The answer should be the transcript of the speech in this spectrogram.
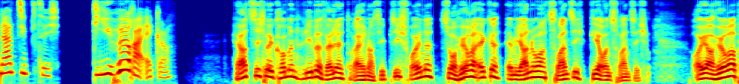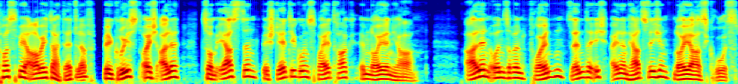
370. Die Hörerecke. Herzlich willkommen, liebe Welle 370 Freunde, zur Hörerecke im Januar 2024. Euer Hörerpostbearbeiter Detlef begrüßt euch alle zum ersten Bestätigungsbeitrag im neuen Jahr. Allen unseren Freunden sende ich einen herzlichen Neujahrsgruß.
